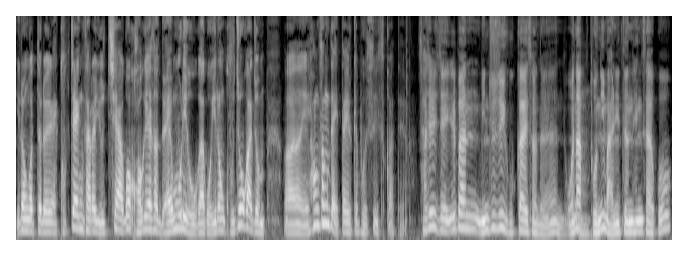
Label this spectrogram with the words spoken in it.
이런 것들을 국제 행사를 유치하고 거기에서 뇌물이 오가고 이런 구조가 좀 어, 형성돼 있다 이렇게 볼 수 있을 것 같아요. 사실 이제 일반 민주주의 국가에서는 워낙 음. 돈이 많이 드는 행사고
